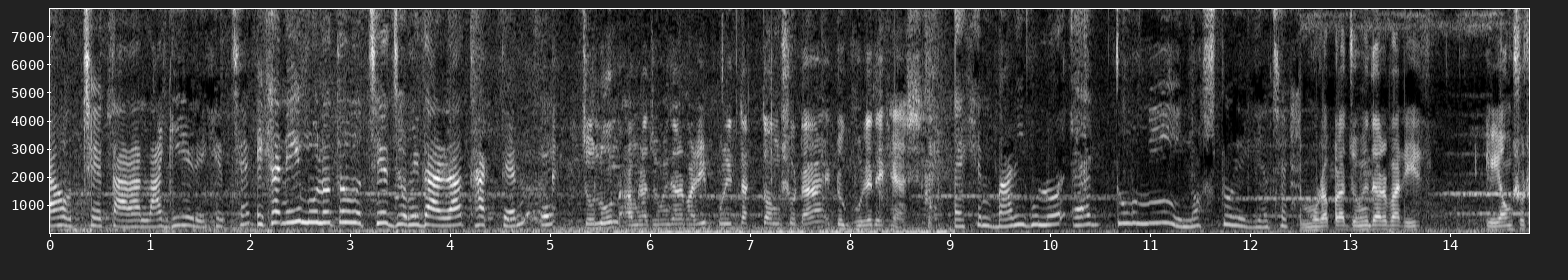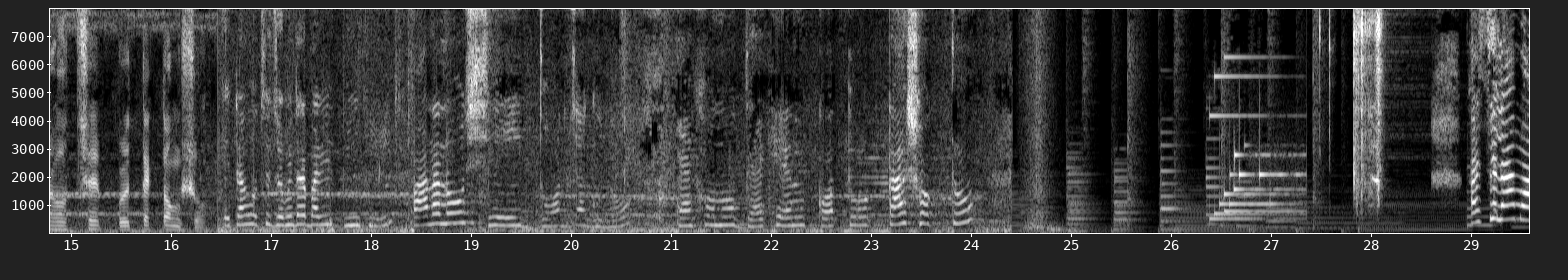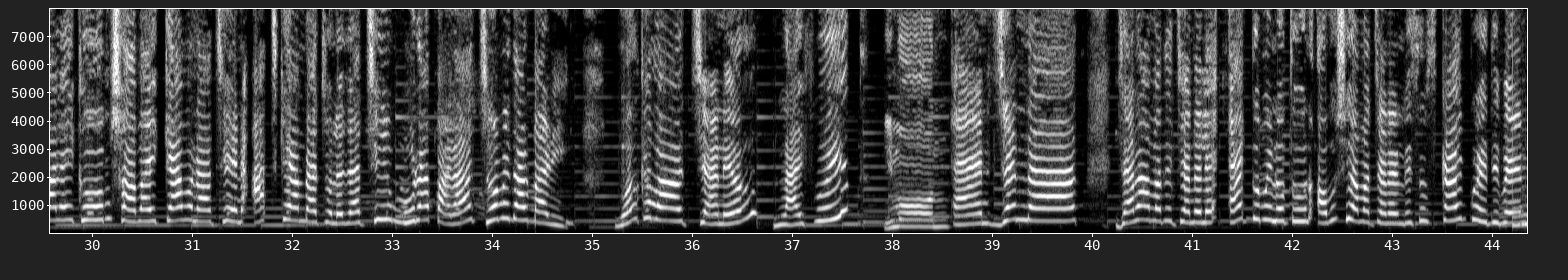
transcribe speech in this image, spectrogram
গেটটা হচ্ছে তারা লাগিয়ে রেখেছে। এখানেই মূলত হচ্ছে জমিদাররা থাকতেন। চলুন আমরা জমিদার বাড়ির পরিত্যক্ত অংশটা একটু ঘুরে দেখে আসি। দেখেন বাড়িগুলো একদমই নষ্ট হয়ে গিয়েছে। মোরাপাড়া জমিদার বাড়ির এই অংশটা হচ্ছে পরিত্যক্ত অংশ। এটা হচ্ছে জমিদার বাড়ির দিঘি বানানো সেই দরজাগুলো এখনও দেখেন কতটা শক্ত। আসসালামু আলাইকুম সবাই কেমন আছেন? আজকে আমরা চলে যাচ্ছি মুরাপাড়া জমিদার বাড়ি। Welcome our channel life with Emon. And Jannat যারা আমাদের চ্যানেলে একদমই নতুন অবশ্যই আমার চ্যানেলটি সাবস্ক্রাইব করে দিবেন।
